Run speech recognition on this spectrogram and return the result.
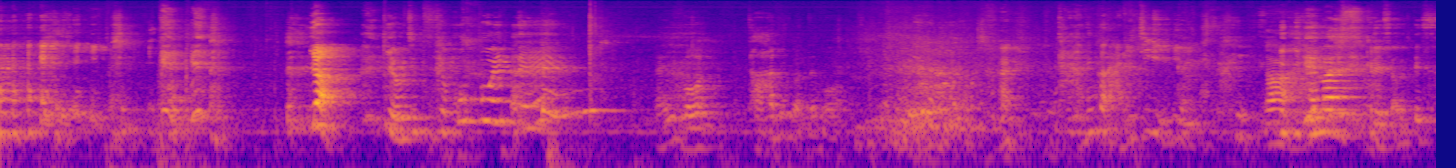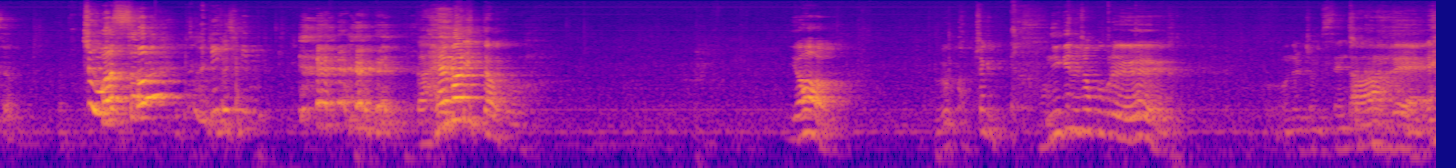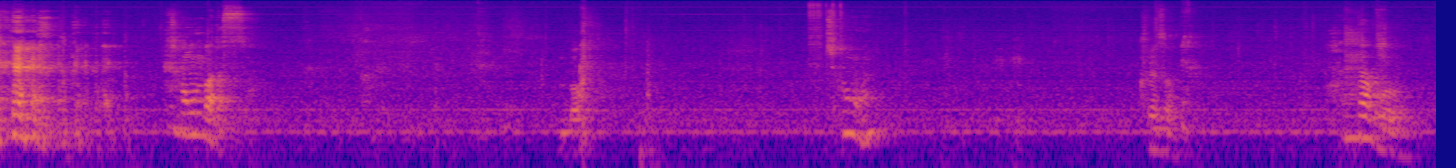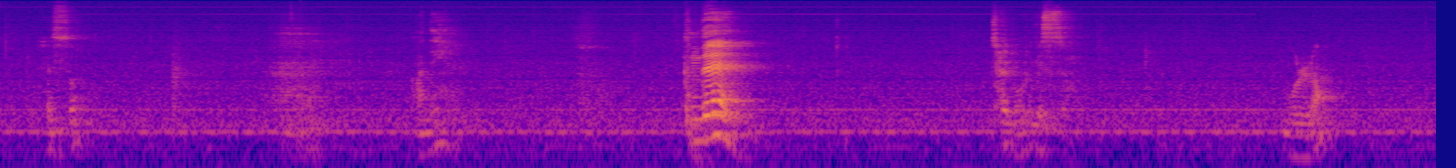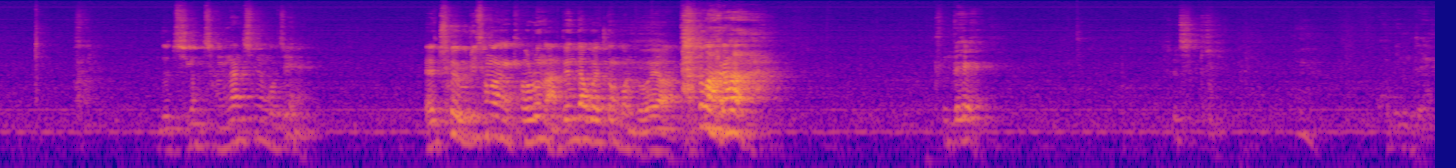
야! 걔 어제 드디어 뽀뽀했대 아니 뭐 다 하는 건데 뭐. 다 하는 건 아니지 나할말 있어 그래서 어땠어? 좋았어? 나 할말 있다고 야, 왜 갑자기 분위기를 잡고 그래? 오늘 좀 센 아. 척하는데. 처음 받았어 뭐? 청원? 그래서 한다고 했어? 아니 근데 지금 장난치는 거지? 애초에 우리 상황에 결혼 안 된다고 했던 건 너야. 나도 알아. 근데 솔직히 고민돼.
